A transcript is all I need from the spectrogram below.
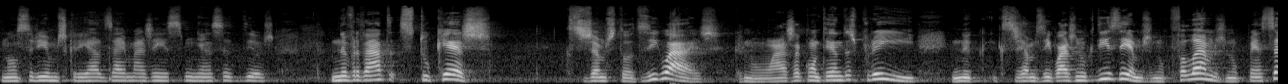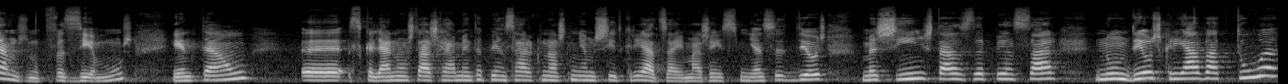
não seríamos criados à imagem e semelhança de Deus. Na verdade, se tu queres que sejamos todos iguais, que não haja contendas por aí, que sejamos iguais no que dizemos, no que falamos, no que pensamos, no que fazemos, então uh, se calhar não estás realmente a pensar que nós tínhamos sido criados à imagem e semelhança de Deus, mas sim estás a pensar num Deus criado à tua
